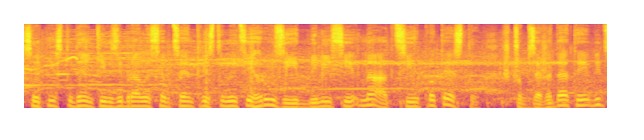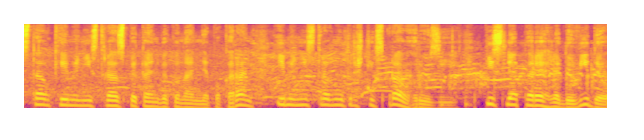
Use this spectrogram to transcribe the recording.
Сотні студентів зібралися в центрі столиці Грузії Тбілісі на акцію протесту, щоб зажадати відставки міністра з питань виконання покарань і міністра внутрішніх справ Грузії після перегляду відео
